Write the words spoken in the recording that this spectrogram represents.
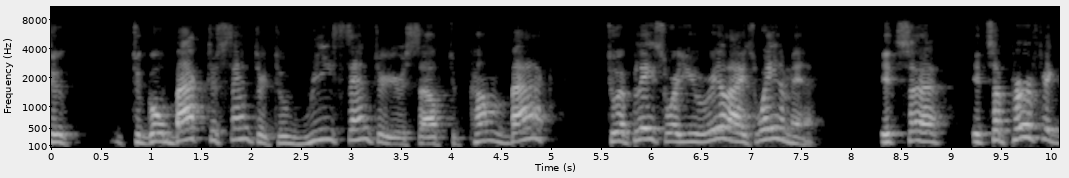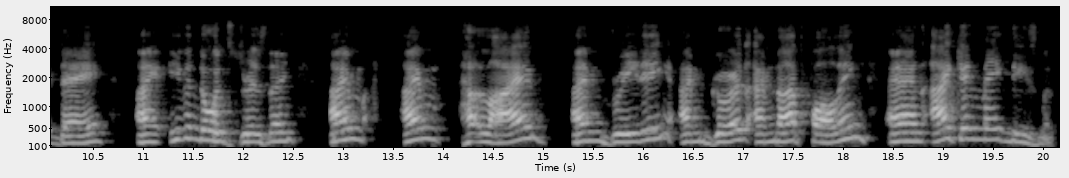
to to go back to center to recenter yourself to come back to a place where you realize wait a minute it's a it's a perfect day. I even though it's drizzling i'm i'm alive i'm breathing i'm good i'm not falling and i can make these moves.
